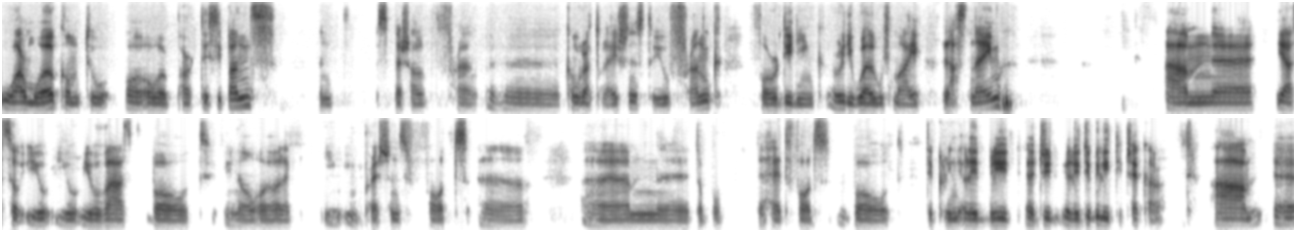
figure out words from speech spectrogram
Warm welcome to all our participants and special Frank, uh, congratulations to you, Frank, for dealing really well with my last name. Um, uh, yeah, so you you you've asked about you know uh, like impressions, thoughts, uh, um, uh, top of the head thoughts about the green eligibility checker. Um, uh,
